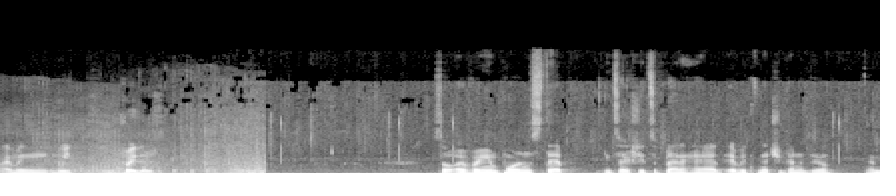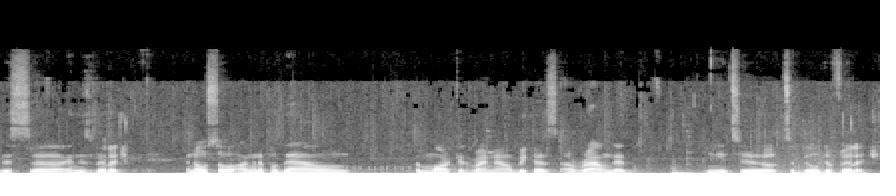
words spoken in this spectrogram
I mean with traders. So a very important step it's actually to plan ahead everything that you're gonna do in this uh, in this village and also I'm gonna put down a market right now because around it you need to to build your village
